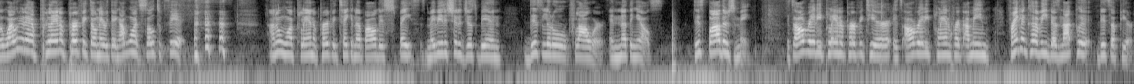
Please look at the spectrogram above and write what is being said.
But why would it have planner perfect on everything? I want so to fit. I don't want planner perfect taking up all this space. Maybe it should have just been this little flower and nothing else. This bothers me. It's already planner perfect here. It's already planner perfect. I mean, Franklin Covey does not put this up here.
